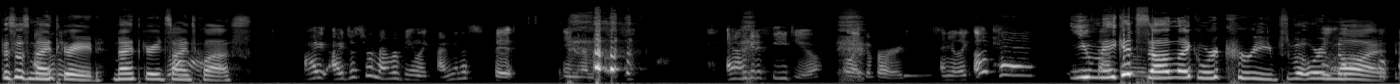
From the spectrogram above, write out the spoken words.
This was ninth grade, ninth grade science class. I, I just remember being like, I'm gonna spit in your mouth. and I'm gonna feed you like a bird. And you're like, okay. You make it sound like we're creeps, but we're not.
